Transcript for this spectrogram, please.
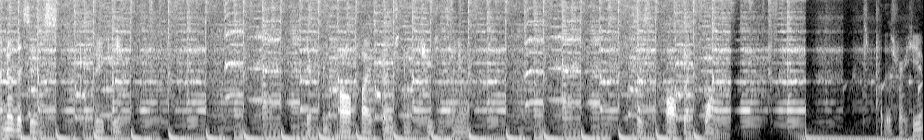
I know this is completely different Half-Life, but I'm just going to choose this anyway. This is Half-Life 1. Let's put this right here.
